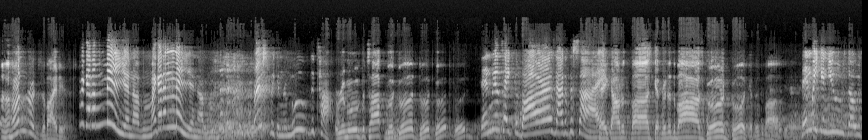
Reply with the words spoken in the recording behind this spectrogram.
uh, hundreds of ideas. I got a million of them. I got a million of them. First, we can remove the top. Remove the top. Good, good, good, good, good. Then we'll take the bars out of the side. Take out of the bars. Get rid of the bars. Good, good. Get rid of the bars. Yeah. Then we can use those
